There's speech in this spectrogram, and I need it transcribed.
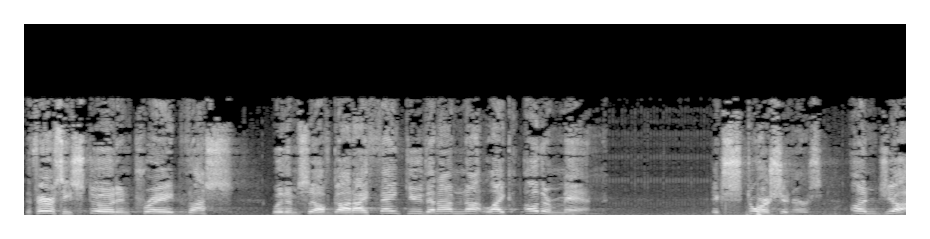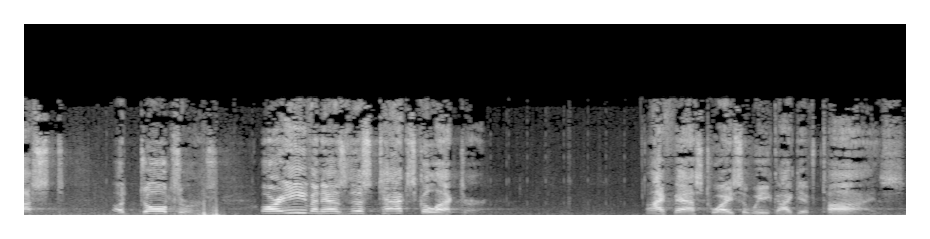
The Pharisee stood and prayed thus with himself God, I thank you that I'm not like other men, extortioners, unjust, adulterers, or even as this tax collector. I fast twice a week. I give tithes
